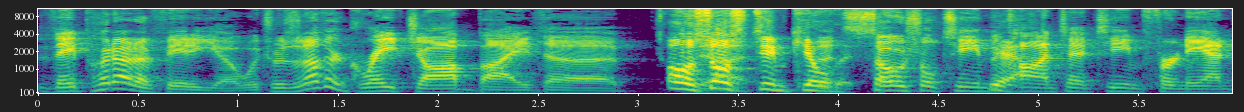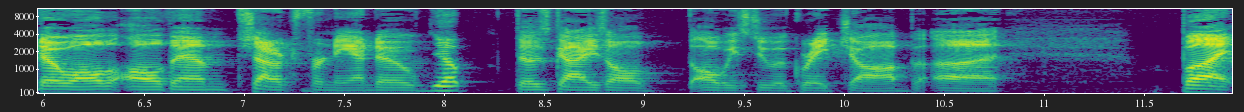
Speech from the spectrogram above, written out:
they put out a video, which was another great job by the Oh, the- social team killed the it. Social team, the Yeah. content team, Fernando, all all them. Shout out to Fernando. Yep. Those guys all always do a great job. Uh, but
